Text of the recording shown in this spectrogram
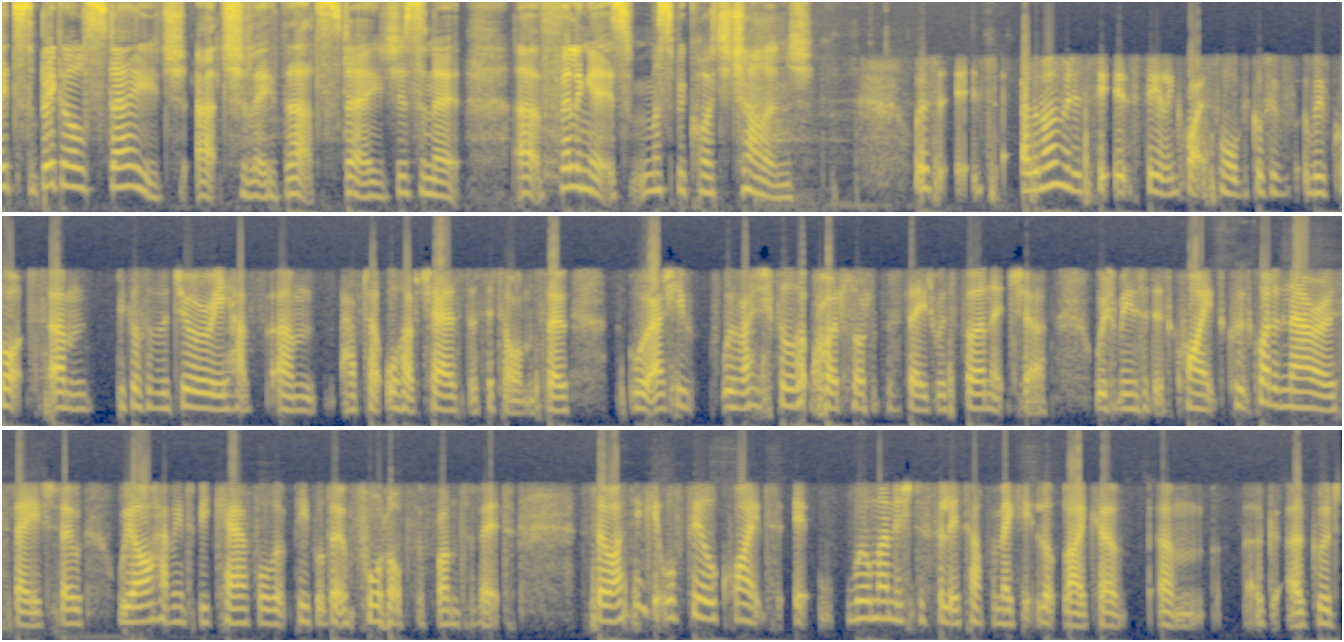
it's a big old stage, actually, that stage, isn't it? Uh, filling it must be quite a challenge. Well, it's, at the moment, it's, it's feeling quite small because we've we've got um, because of the jury have um, have to all have chairs to sit on. So we're actually we've actually filled up quite a lot of the stage with furniture, which means that it's quite cause it's quite a narrow stage. So we are having to be careful that people don't fall off the front of it. So I think it will feel quite. It, we'll manage to fill it up and make it look like a um, a, a good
